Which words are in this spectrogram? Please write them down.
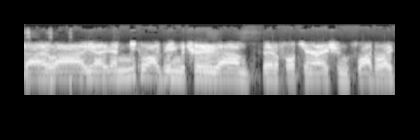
So uh, you know, and Nikolai being the true um, third or fourth generation flyboy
